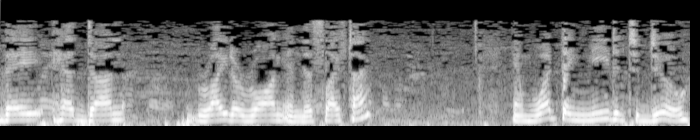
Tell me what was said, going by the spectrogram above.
they had done right or wrong in this lifetime and what they needed to do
